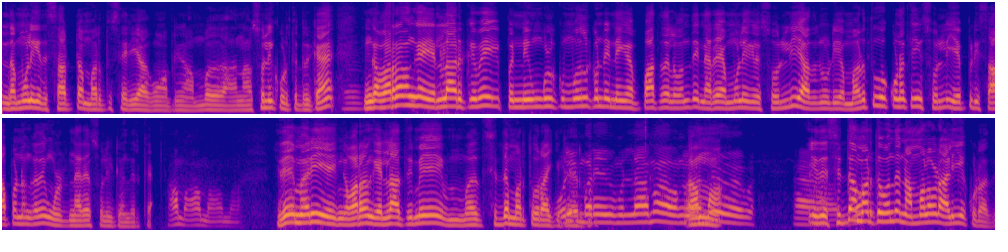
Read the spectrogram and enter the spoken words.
இந்த மூலிகை இதை சாப்பிட்டா மருத்துவம் சரியாகும் அப்படின்னு ஐம்பது நான் சொல்லி கொடுத்துட்ருக்கேன் இங்கே வர்றவங்க எல்லாருக்குமே இப்போ நீ உங்களுக்கு முதல் கொண்டு நீங்கள் பார்த்ததுல வந்து நிறைய மூலிகைகளை சொல்லி அதனுடைய மருத்துவ குணத்தையும் சொல்லி எப்படி சாப்பிடணுங்கிறதை உங்களுக்கு நிறைய சொல்லிட்டு வந்திருக்கேன் ஆமா ஆமா ஆமா இதே மாதிரி இங்கே வரவங்க எல்லாத்துக்குமே ம- சித்த மருத்துவர் ஆக்கிட்டே ஒளி இருக்கோம். மறைவும் இல்லாம அவங்க ஆமா. வந்து ஆ, இது சித்த மருத்துவம் வந்து நம்மளோட அழியக்கூடாது.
